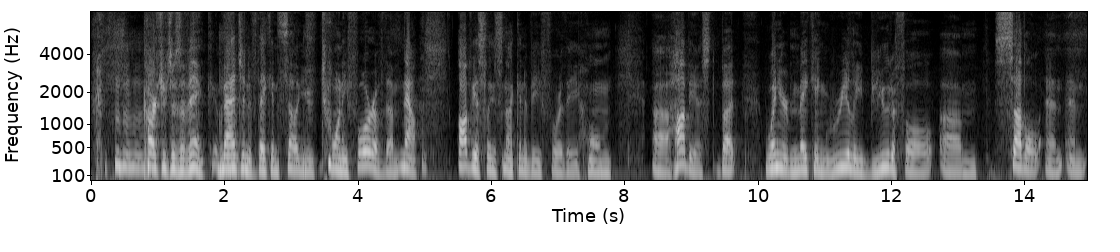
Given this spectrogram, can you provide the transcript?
cartridges of ink, imagine if they can sell you 24 of them. Now, obviously, it's not going to be for the home uh, hobbyist, but when you're making really beautiful, um, subtle, and, and,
